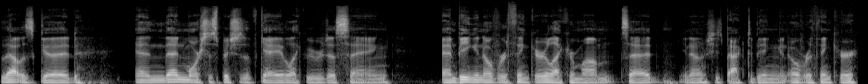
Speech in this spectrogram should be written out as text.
that was good and then more suspicious of gabe like we were just saying and being an overthinker like her mom said you know she's back to being an overthinker.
